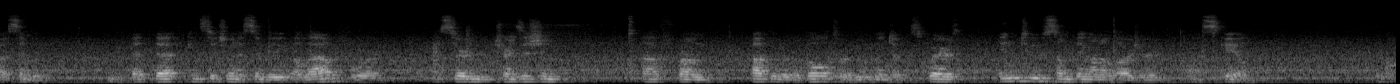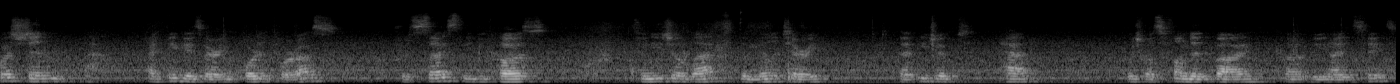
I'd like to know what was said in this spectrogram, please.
assembly. That that constituent assembly allowed for a certain transition uh, from popular revolt or movement of the squares into something on a larger scale. The question, I think, is very important for us precisely because Tunisia lacked the military that Egypt had, which was funded by uh, the United States.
